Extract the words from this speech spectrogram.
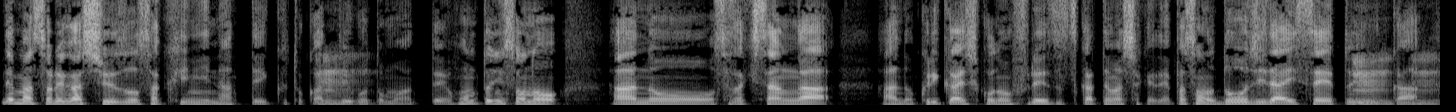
でまあ、それが収蔵作品になっていくとかっていうこともあって、うん、本当にそのあの佐々木さんがあの繰り返しこのフレーズ使ってましたけどやっぱその同時代性というか、うんうん、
